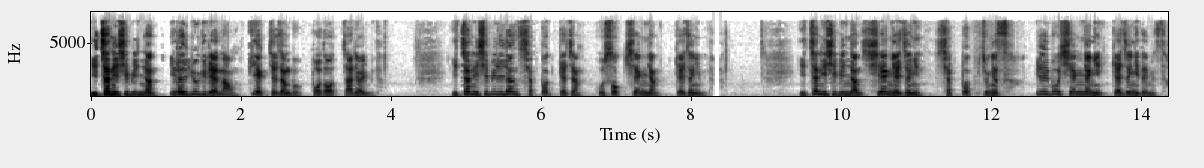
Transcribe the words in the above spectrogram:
(2022년 1월 6일에) 나온 기획재정부 보도자료입니다. 2021년 세법 개정 후속 시행령 개정입니다. 2022년 시행 예정인 세법 중에서 일부 시행령이 개정이 되면서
